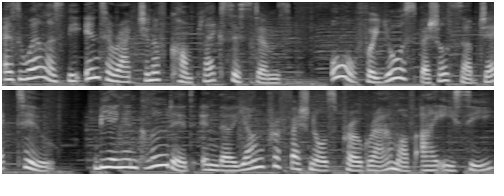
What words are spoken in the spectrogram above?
as well as the interaction of complex systems. Or for your special subject too. Being included in the Young Professionals program of IEC,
